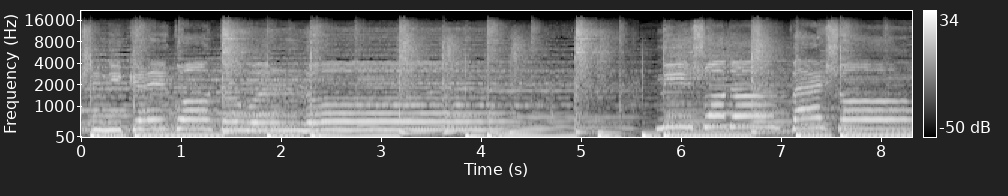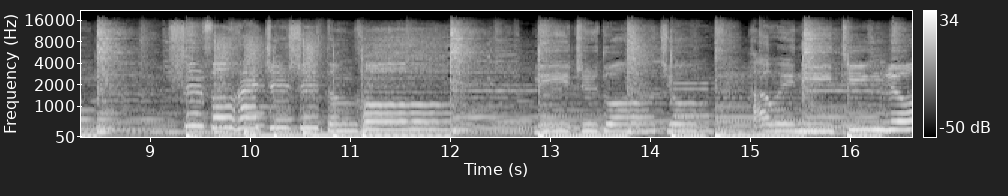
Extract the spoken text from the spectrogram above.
是你给过的温柔。理智多久，还为你停留？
